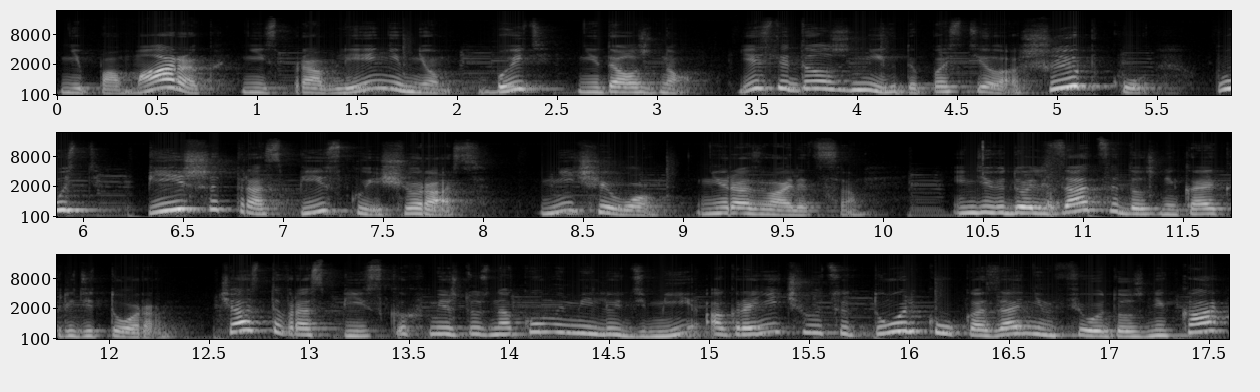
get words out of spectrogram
Ни помарок, ни исправлений в нем быть не должно. Если должник допустил ошибку, пусть пишет расписку еще раз. Ничего, не развалится. Индивидуализация должника и кредитора. Часто в расписках между знакомыми людьми ограничиваются только указанием ФИО должника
